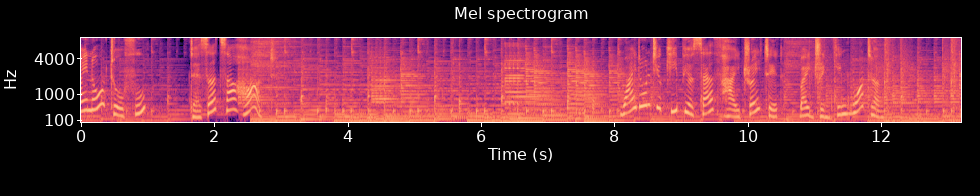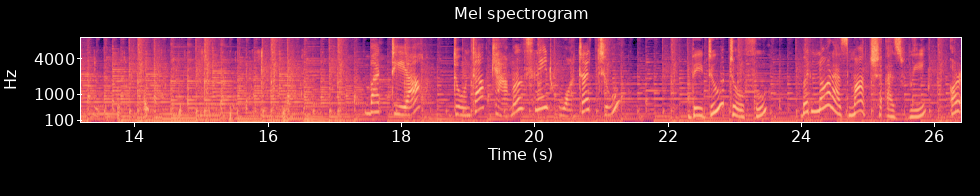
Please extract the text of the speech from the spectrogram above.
I know, Tofu. Deserts are hot. Why don't you keep yourself hydrated by drinking water? But Tia, don't our camels need water too? They do, Tofu, but not as much as we or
